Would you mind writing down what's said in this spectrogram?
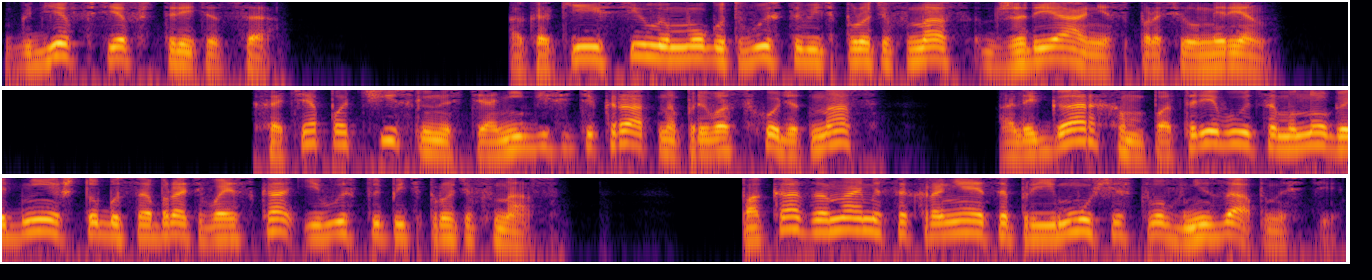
где все встретятся. «А какие силы могут выставить против нас Джариане?» — спросил Мирен. Хотя по численности они десятикратно превосходят нас, олигархам потребуется много дней, чтобы собрать войска и выступить против нас. Пока за нами сохраняется преимущество внезапности.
